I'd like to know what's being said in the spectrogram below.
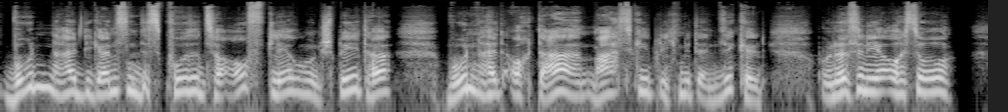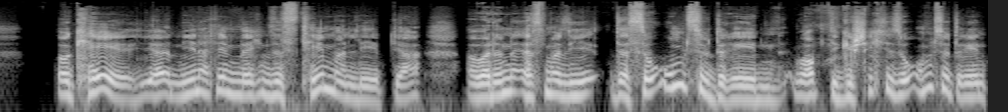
wurden halt die ganzen Diskurse zur Aufklärung und später wurden halt auch da maßgeblich mitentwickelt. Und das sind ja auch so, okay, ja, je nachdem, in welchem System man lebt, ja. Aber dann erstmal die, das so umzudrehen, überhaupt die Geschichte so umzudrehen,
